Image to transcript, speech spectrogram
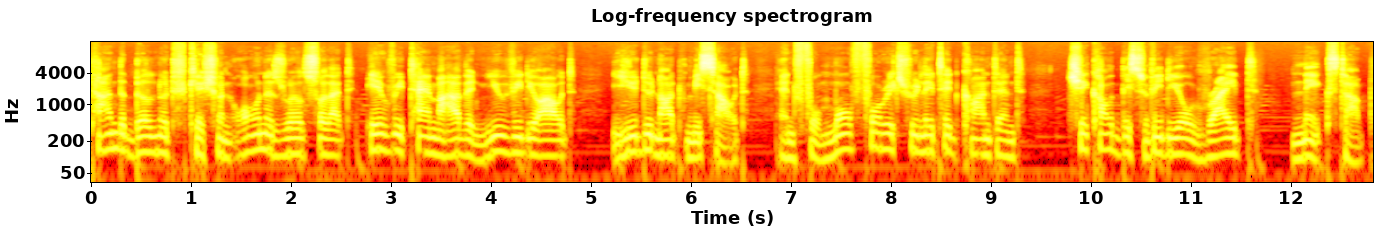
Turn the bell notification on as well so that every time i have a new video out you do not miss out. And for more forex related content check out this video right next up.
